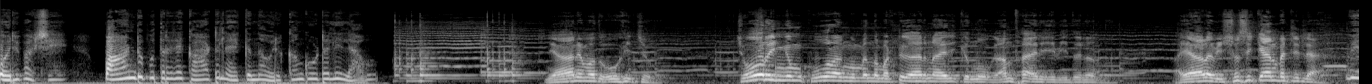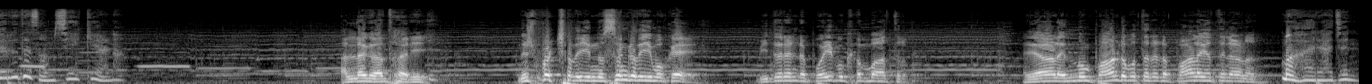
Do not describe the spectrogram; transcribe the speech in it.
ഒരുപക്ഷെ പാണ്ഡുപുത്രരെ കാട്ടിലയക്കുന്ന ഒരുക്കം കൂട്ടലിലാവും. ഞാനും അത് ഊഹിച്ചു. ചോറിങ്ങും കൂറങ്ങും എന്ന മട്ടുകാരനായിരിക്കുന്നു ഗാന്ധാരി വിതുരൻ. അയാളെ വിശ്വസിക്കാൻ പറ്റില്ല. വെറുതെ സംശയിക്കുകയാണ്. അല്ല ഗാന്ധാരി നിഷ്പക്ഷതയും നിസ്സംഗതയുമൊക്കെ വിതുരന്റെ പൊയ്മുഖം മാത്രം. അയാൾ എന്നും പാണ്ഡുപുത്രരുടെ പാളയത്തിലാണ്. മഹാരാജൻ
